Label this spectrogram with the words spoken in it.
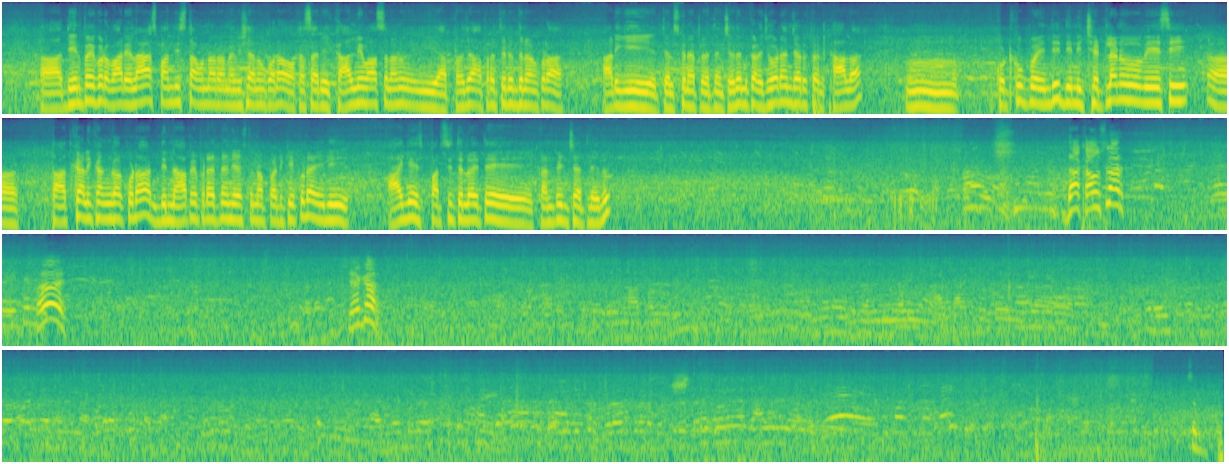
దీనిపై కూడా వారు ఎలా స్పందిస్తూ ఉన్నారు అన్న విషయాలను కూడా ఒకసారి కాలనీవాసులను ఈ ప్రజా ప్రతినిధులను కూడా అడిగి తెలుసుకునే ప్రయత్నం చేద్దాం. ఇక్కడ చూడడం జరుగుతుంది కాలువ కొట్టుకుపోయింది. దీన్ని చెట్లను వేసి తాత్కాలికంగా కూడా దీన్ని ఆపే ప్రయత్నం చేస్తున్నప్పటికీ కూడా ఇది ఆగే పరిస్థితుల్లో అయితే కనిపించట్లేదు. దా కౌన్సిలర్! శేఖర్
